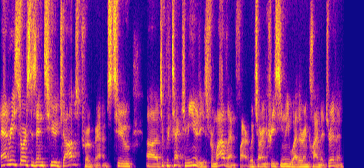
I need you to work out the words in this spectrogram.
and resources into jobs programs to, uh, to protect communities from wildland fire, which are increasingly weather and climate driven.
